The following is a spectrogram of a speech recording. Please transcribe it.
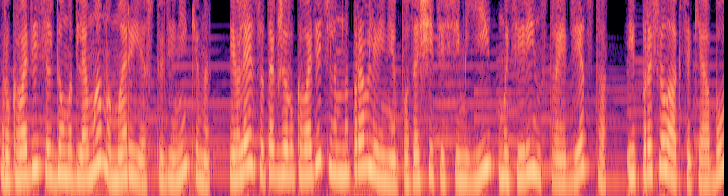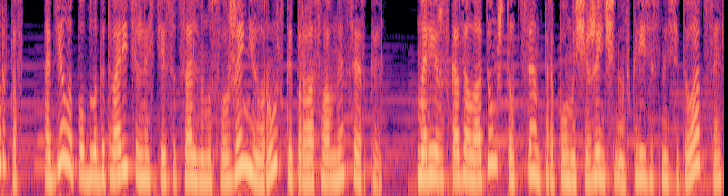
Руководитель Дома для мамы Мария Студеникина является также руководителем направления по защите семьи, материнства и детства и профилактике абортов отдела по благотворительности и социальному служению Русской Православной Церкви. Мария рассказала о том, что центры помощи женщинам в кризисной ситуации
